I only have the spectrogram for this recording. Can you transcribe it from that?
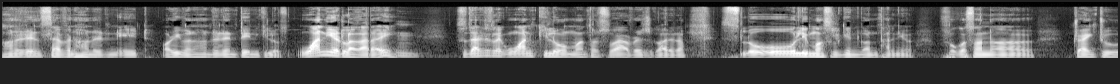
hundred and seven hundred and eight or even hundred and ten kilos one year लगाएर है? So that is like one kilo month so average गरेर स्लोली मसल गेन गर्न थाल्ने हो। Focus on trying to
